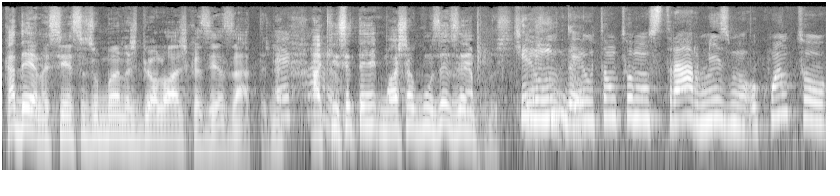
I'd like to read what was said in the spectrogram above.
cadê nas ciências humanas, biológicas e exatas? Né? É, claro. Aqui você tem, mostra alguns exemplos. Que lindo! Eu, eu tento mostrar mesmo o quanto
